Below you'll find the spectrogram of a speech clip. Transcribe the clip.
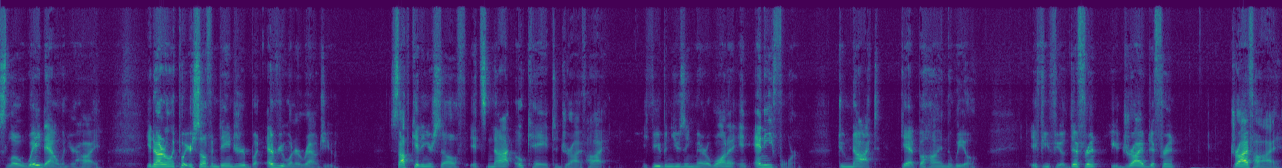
slow way down when you're high. You not only put yourself in danger, but everyone around you. Stop kidding yourself. It's not okay to drive high. If you've been using marijuana in any form, do not get behind the wheel. If you feel different, you drive different, drive high,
